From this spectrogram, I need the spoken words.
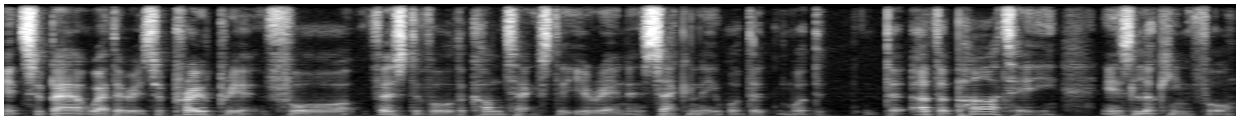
It's about whether it's appropriate for, first of all, the context that you're in, and secondly, what the what the, the other party is looking for.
